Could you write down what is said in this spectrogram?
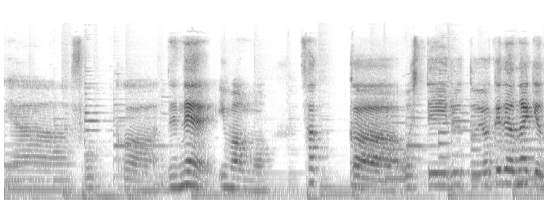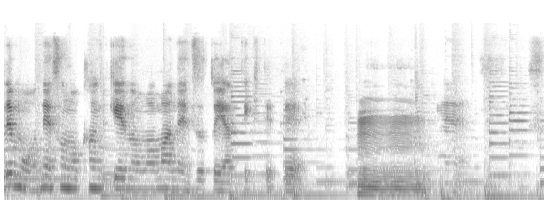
いやーそっか。でね今もサッカーをしているというわけではないけどでもねその関係のままねずっとやってきてて、うんうん。ね、す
